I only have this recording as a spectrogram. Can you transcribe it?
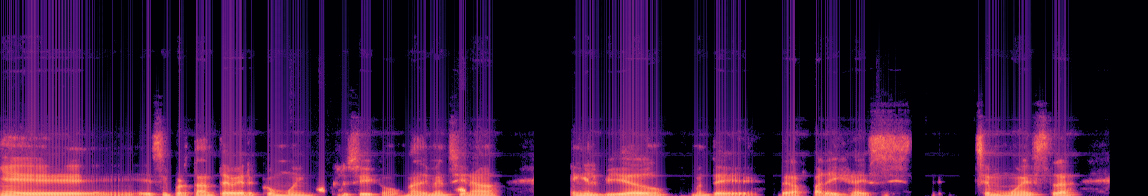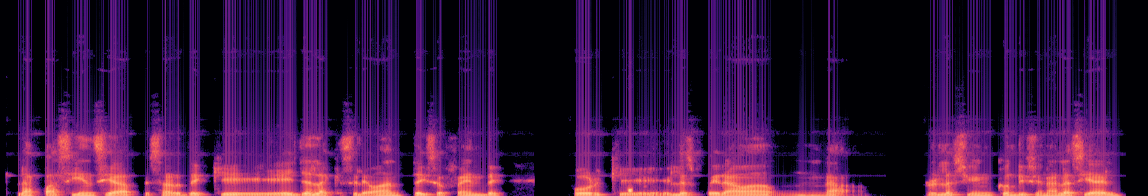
eh, es importante ver cómo, inclusive, como Maddy mencionaba, en el video de, de la pareja se muestra la paciencia a pesar de que ella es la que se levanta y se ofende porque él esperaba una relación incondicional hacia él.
